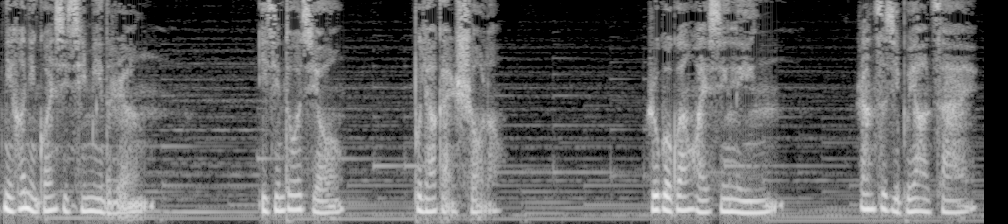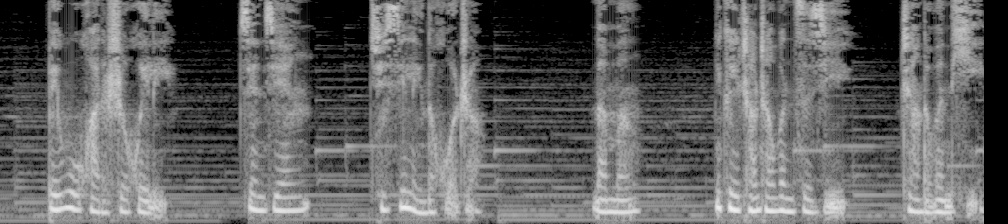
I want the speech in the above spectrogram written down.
你和你关系亲密的人，已经多久不聊感受了？如果关怀心灵，让自己不要在被物化的社会里渐渐去心灵的活着，那么你可以常常问自己这样的问题，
